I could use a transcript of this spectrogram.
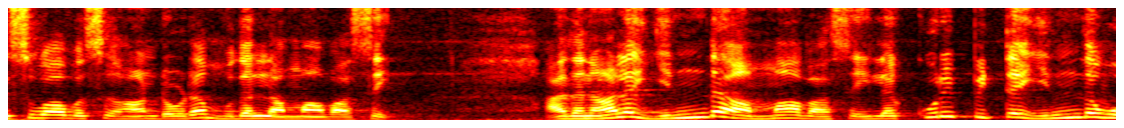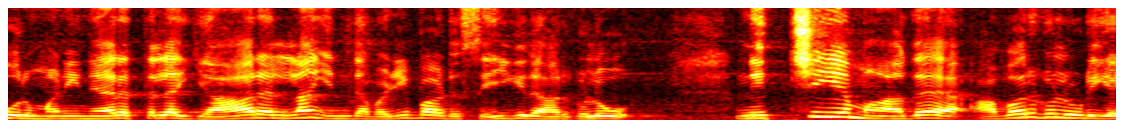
விசுவாவசு ஆண்டோட முதல் அமாவாசை. அதனால் இந்த அமாவாசையில் குறிப்பிட்ட இந்த ஒரு மணி நேரத்தில் யாரெல்லாம் இந்த வழிபாடு செய்கிறார்களோ நிச்சயமாக அவர்களுடைய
